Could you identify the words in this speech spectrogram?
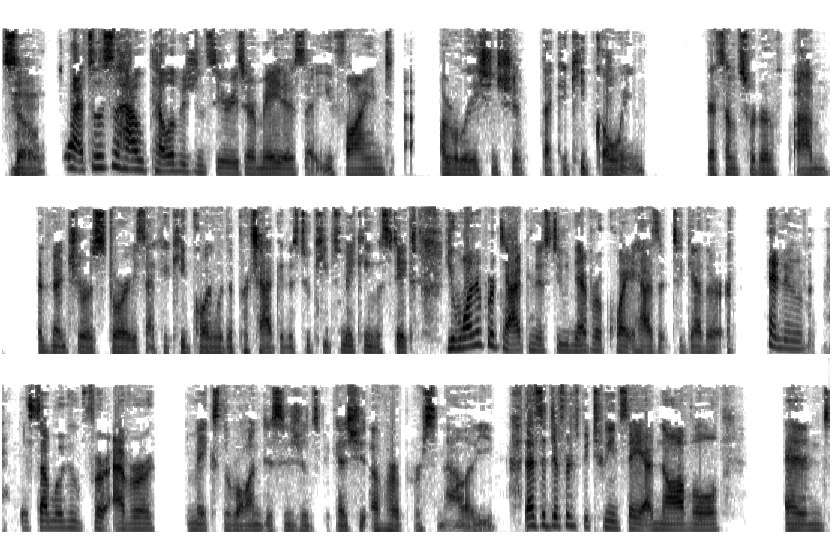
So yeah, so this is how television series are made is that you find a relationship that could keep going. That's some sort of, um, adventurous stories that could keep going with a protagonist who keeps making mistakes. You want a protagonist who never quite has it together and who is someone who forever makes the wrong decisions because she, of her personality. That's the difference between, say, a novel and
